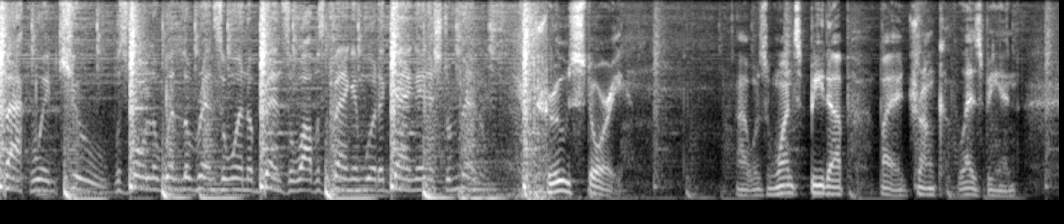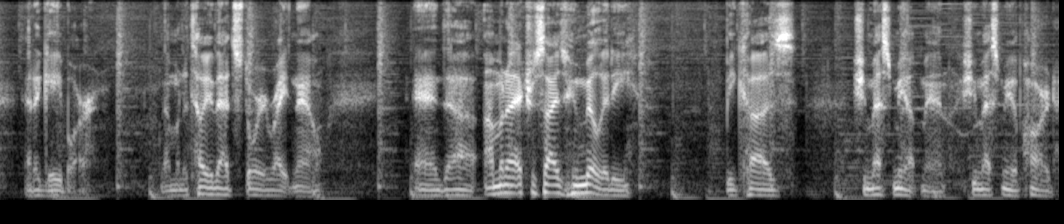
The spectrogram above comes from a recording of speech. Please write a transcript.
Back when Q was rolling with Lorenzo in a Benzo, I was banging with a gang of instrumentals. True story. I was once beat up by a drunk lesbian at a gay bar. I'm going to tell you that story right now. And uh, I'm going to exercise humility because she messed me up, man. She messed me up hard.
